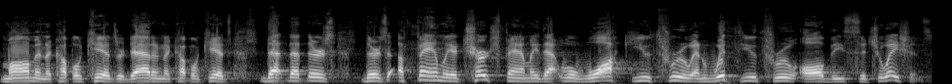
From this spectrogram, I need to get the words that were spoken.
mom and a couple of kids or dad and a couple of kids, that, that there's, there's a family, a church family that will walk you through through and with you through all these situations.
